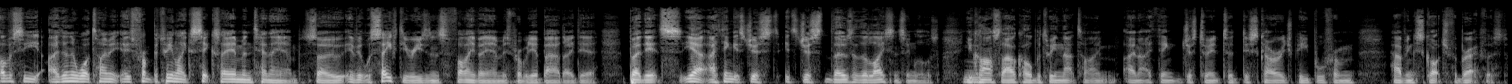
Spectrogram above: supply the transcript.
obviously, I don't know what time it is from between like 6 a.m. and 10 a.m. So if it was safety reasons, 5 a.m. is probably a bad idea. But it's, yeah, I think it's just, it's just those are the licensing laws. You can't sell alcohol between that time. And I think just to, to discourage people from having scotch for breakfast.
